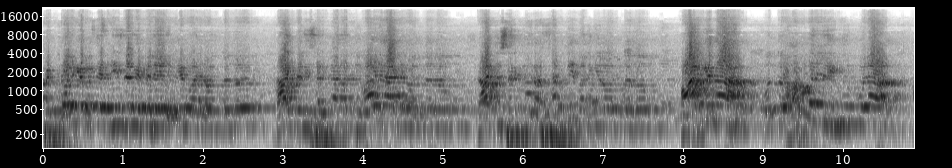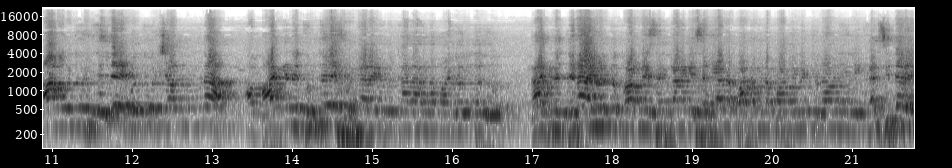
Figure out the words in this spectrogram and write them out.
ಪೆಟ್ರೋಲ್ಗೆ ಮತ್ತೆ ಡೀಸೆಲ್ಗೆ ಬೆಲೆ ಏರಿಕೆ ಮಾಡಿರುವಂತದ್ದು ರಾಜ್ಯದಲ್ಲಿ ಸರ್ಕಾರ ದಿವಾಳಿ ಆಗಿರುವಂತದ್ದು ರಾಜ್ಯ ಸರ್ಕಾರ ಸತ್ಯ ಬದುಕಿರುವಂತದ್ದು ಭಾಗ್ಯದ ಒಂದು ಹಬ್ಬದಲ್ಲಿ ಇನ್ನೂ ಕೂಡ ಆ ಒಂದು ಹಿನ್ನೆಲೆ ಒಂದು ವರ್ಷ ಆದ್ರೂ ಕೂಡ ಆ ಭಾಗ್ಯದ ಗುಂಡಲೇ ಸರ್ಕಾರ ಇವತ್ತು ಕಾಲಹರಣ ಮಾಡಿರುವಂತದ್ದು ರಾಜ್ಯದ ಜನ ಇವತ್ತು ಕಾಂಗ್ರೆಸ್ ಸರ್ಕಾರಕ್ಕೆ ಸರಿಯಾದ ಪಾಠವನ್ನು ಪಾರ್ಲಿಮೆಂಟ್ ಚುನಾವಣೆಯಲ್ಲಿ ಕಲಿಸಿದ್ದಾರೆ.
